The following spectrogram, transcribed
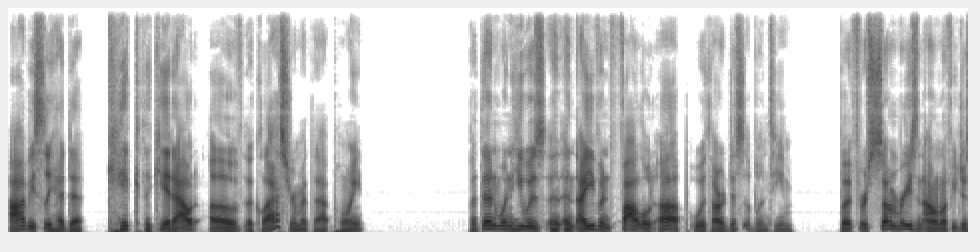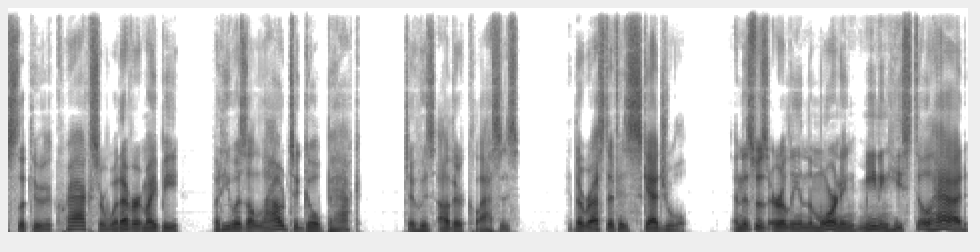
obviously had to kick the kid out of the classroom at that point. But then when he was and, and I even followed up with our discipline team, but for some reason, I don't know if he just slipped through the cracks or whatever it might be, but he was allowed to go back to his other classes, the rest of his schedule. And this was early in the morning, meaning he still had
